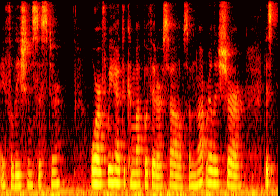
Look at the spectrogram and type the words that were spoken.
a Felician sister, or if we had to come up with it ourselves. I'm not really sure. This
